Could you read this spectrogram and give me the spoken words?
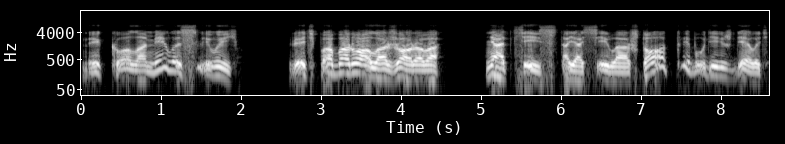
«Микола милостливый!» Ведь поборола Жорова нятистая сила. Что ты будешь делать?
